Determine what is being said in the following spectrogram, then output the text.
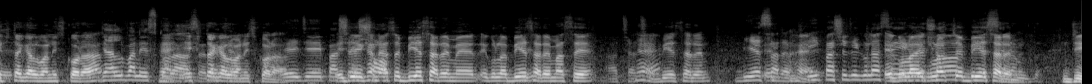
এক্সট্রা গ্যালভানিজ করা। গ্যালভানিজ করা এক্সট্রা। গ্যালভানিজ করা। এই যে এই যে এখানে আছে বিএসআরএম এর এগুলা বিএসআরএম আছে। আচ্ছা, হ্যাঁ আচ্ছা। বিএসআরএম বিএসআরএম হ্যাঁ। এই পাশে যেগুলো আছে এগুলা এগুলো হচ্ছে BSRM জি।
